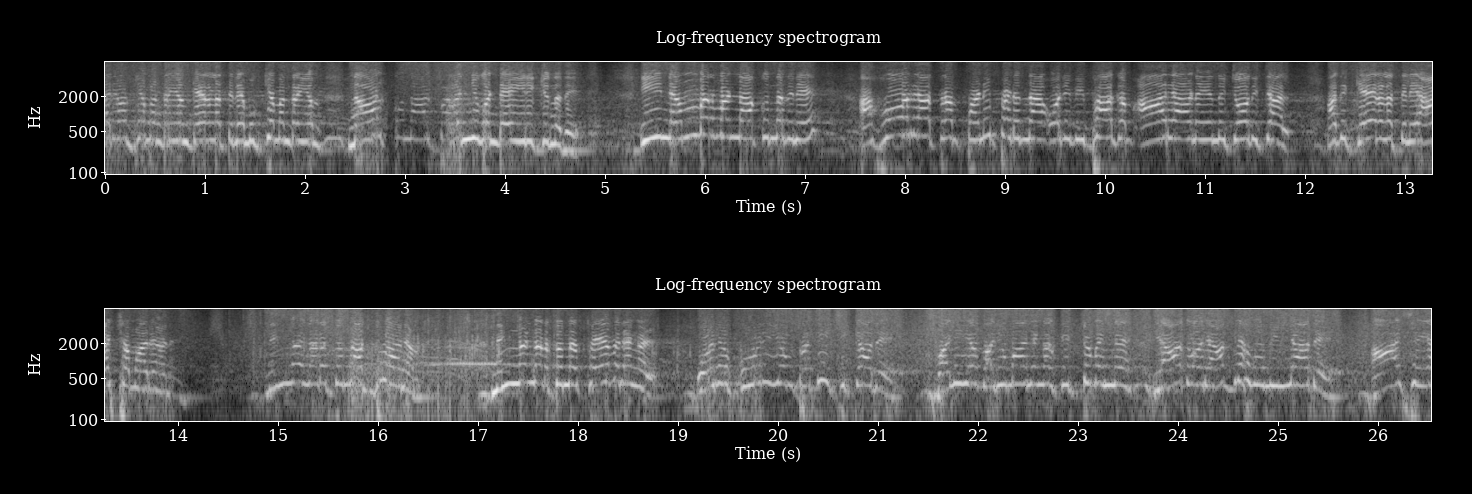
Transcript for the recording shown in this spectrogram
ആരോഗ്യമന്ത്രിയും കേരളത്തിലെ മുഖ്യമന്ത്രിയും നാൾക്കുനാൾ പറഞ്ഞുകൊണ്ടേയിരിക്കുന്നത്. ഈ നമ്പർ വൺ ആക്കുന്നതിന് അഹോരാത്രം പണിപ്പെടുന്ന ഒരു വിഭാഗം ആരാണ് എന്ന് ചോദിച്ചാൽ അത് കേരളത്തിലെ ആശമാരാണ്. നിങ്ങൾ നടത്തുന്ന അധ്വാനം നിങ്ങൾ നടത്തുന്ന സേവനങ്ങൾ ഒരു കൂലിയും പ്രതീക്ഷിക്കാതെ വലിയ വരുമാനങ്ങൾ കിട്ടുമെന്ന് യാതൊരു ആഗ്രഹവും ഇല്ലാതെ ആശയറ്റ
